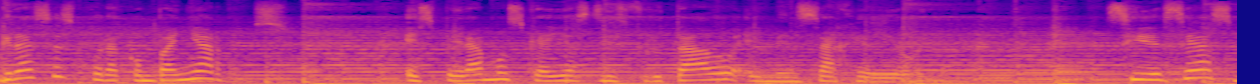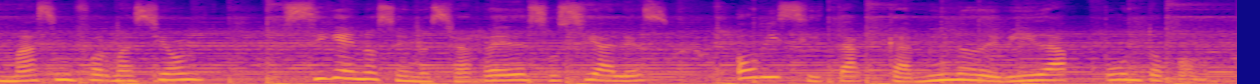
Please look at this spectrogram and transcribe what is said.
Gracias por acompañarnos. Esperamos que hayas disfrutado el mensaje de hoy. Si deseas más información, síguenos en nuestras redes sociales o visita caminodevida.com.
